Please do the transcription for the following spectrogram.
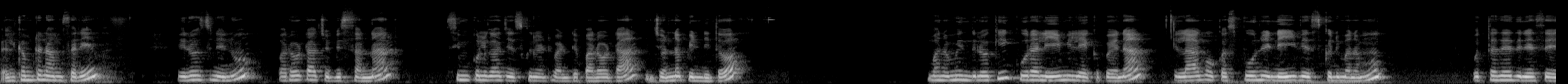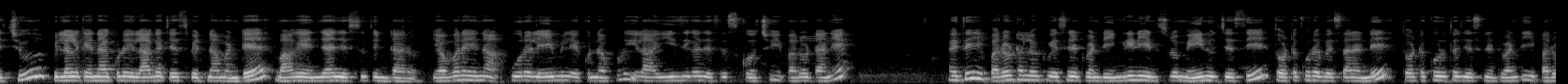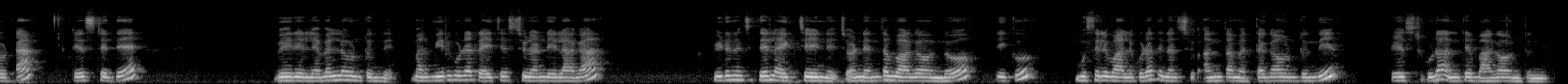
Welcome to నాంసరి ఈరోజు నేను పరోటా చూపిస్తాను సింపుల్గా చేసుకునేటువంటి పరోటా జొన్న పిండితో. మనము ఇందులోకి కూరలు ఏమీ లేకపోయినా ఇలాగ ఒక స్పూన్ నెయ్యి వేసుకొని మనము ఉత్తదే తినేసేయచ్చు. పిల్లలకైనా కూడా ఇలాగ చేసి పెట్టినామంటే బాగా ఎంజాయ్ చేస్తూ తింటారు. ఎవరైనా కూరలు ఏమీ లేకున్నప్పుడు ఇలా ఈజీగా చేసేసుకోవచ్చు ఈ పరోటాని. అయితే ఈ పరోటాలోకి వేసినటువంటి ఇంగ్రీడియంట్స్లో మెయిన్ వచ్చేసి తోటకూర వేసానండి. తోటకూరతో చేసినటువంటి ఈ పరోటా టేస్ట్ అయితే వేరే లెవెల్లో ఉంటుంది. మరి మీరు కూడా ట్రై చేసి చూడండి ఇలాగా. వీడియో నచ్చితే లైక్ చేయండి. చూడండి ఎంత బాగా ఉందో. నీకు ముసలి వాళ్ళు కూడా తినచ్చు. అంత మెత్తగా ఉంటుంది. టేస్ట్ కూడా అంతే బాగా ఉంటుంది.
